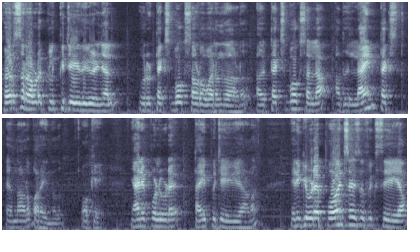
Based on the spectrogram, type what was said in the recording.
കർസർ അവിടെ ക്ലിക്ക് ചെയ്ത് കഴിഞ്ഞാൽ ഒരു ടെക്സ്റ്റ് ബോക്സ് അവിടെ വരുന്നതാണ്. അത് ടെക്സ്റ്റ് ബോക്സ് അല്ല അത് ലൈൻ ടെക്സ്റ്റ് എന്നാണ് പറയുന്നത്. ഓക്കെ ഞാനിപ്പോൾ ഇവിടെ ടൈപ്പ് ചെയ്യുകയാണ്. എനിക്കിവിടെ പോയിന്റ് സൈസ് ഫിക്സ് ചെയ്യാം.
